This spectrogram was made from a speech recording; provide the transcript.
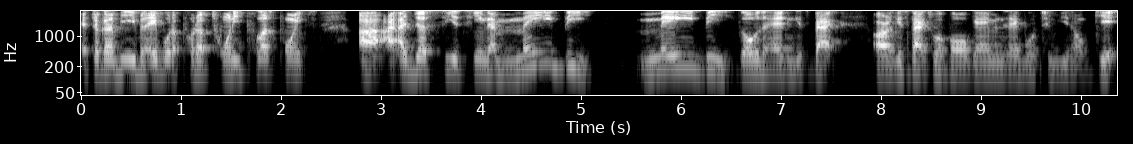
If they're going to be even able to put up 20 plus points, uh, I, I, just see a team that maybe, maybe goes ahead and gets back or gets back to a bowl game and is able to, you know, get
